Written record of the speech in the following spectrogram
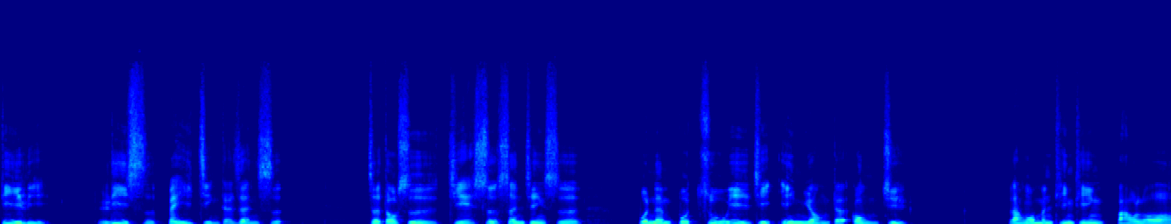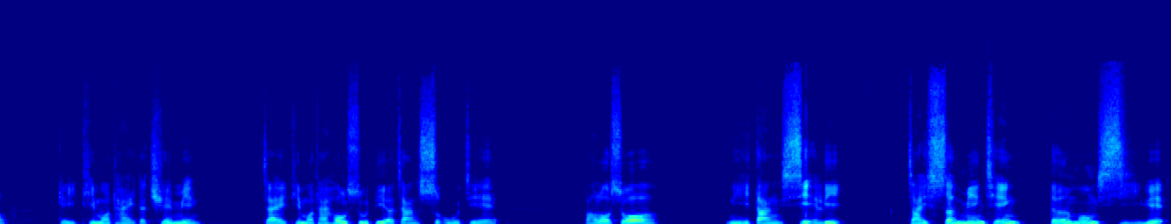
地理、历史背景的认识。这都是解释圣经时不能不注意及应用的工具。让我们听听保罗给提摩太的劝勉，在提摩太后书第二章十五节，保罗说：“你当竭力，在神面前得蒙喜悦，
